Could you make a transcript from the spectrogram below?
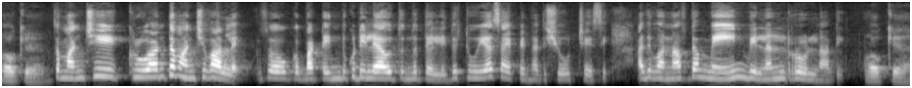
ఓకే. సో మంచి క్రూ అంతా మంచి వాళ్ళే. సో బట్ ఎందుకు డిలే అవుతుందో తెలీదు. టూ ఇయర్స్ అయిపోయింది అది షూట్ చేసి. అది one of the main villain role నాది. ఓకే.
